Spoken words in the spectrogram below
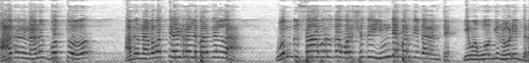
ಆದರೆ ನನಗೆ ಗೊತ್ತು, ಅದು ನಲವತ್ತೇಳರಲ್ಲಿ ಬರೆದಿಲ್ಲ. ಒಂದು ಸಾವಿರದ ವರ್ಷದ ಹಿಂದೆ ಬರೆದಿದ್ದಾರಂತೆ. ಇವ ಹೋಗಿ ನೋಡಿದ್ರ?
